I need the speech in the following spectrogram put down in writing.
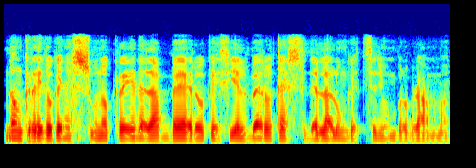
Non credo che nessuno creda davvero che sia il vero test della lunghezza di un programma.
